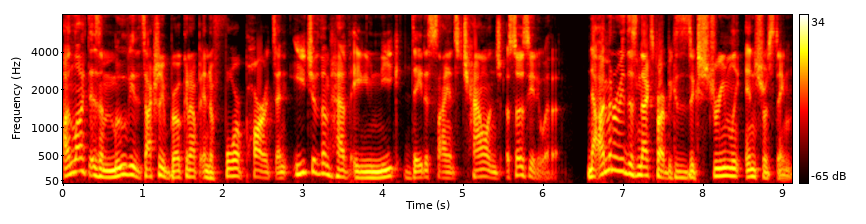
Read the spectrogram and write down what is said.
Unlocked is a movie that's actually broken up into four parts, and each of them have a unique data science challenge associated with it. Now, I'm going to read this next part because it's extremely interesting.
